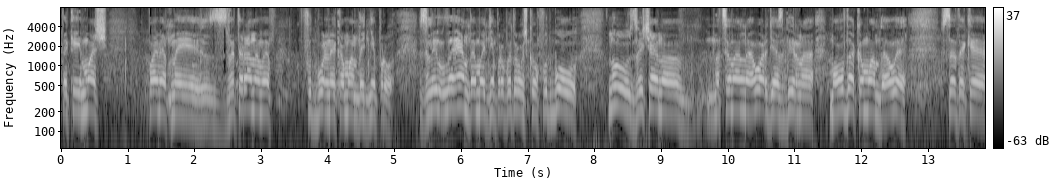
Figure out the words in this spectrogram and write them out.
такий матч пам'ятний з ветеранами футбольної команди Дніпро, з легендами Дніпропетровського футболу. Ну, звичайно, Національна гвардія, збірна, молода команда, але все-таки,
